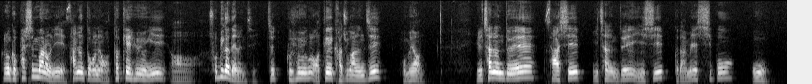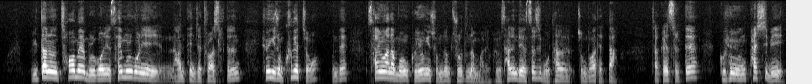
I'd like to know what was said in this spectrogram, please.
그럼 그 80만 원이 4년 동안에 어떻게 효용이 어, 소비가 되는지 즉 그 효용을 어떻게 가져가는지 보면 1차 년도에 40, 2차 년도에 20, 그 다음에 15, 5 일단은 처음에 물건이 새 물건이 나한테 이제 들어왔을 때는 효용이 좀 크겠죠. 근데 사용하다 보면 그 효용이 점점 줄어든단 말이에요. 그리고 4년 뒤에 쓰지 못할 정도가 됐다. 자 그랬을 때 그 효용 80이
